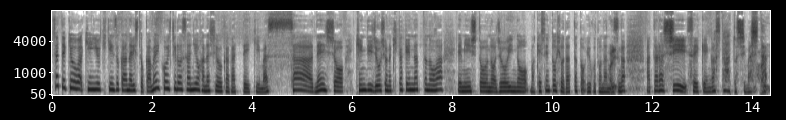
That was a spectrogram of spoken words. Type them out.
さて今日は金融貴金属アナリスト亀井小一郎さんにお話を伺っていきます。さあ、年初、金利上昇のきっかけになったのは、民主党の上院の、まあ、決選投票だったということなんですが、はい、新しい政権がスタートしました。はい、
